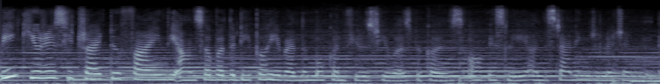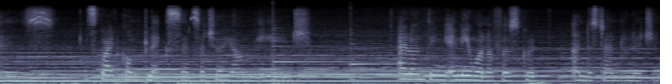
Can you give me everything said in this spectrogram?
Being curious, he tried to find the answer, but the deeper he went, the more confused he was because obviously understanding religion is it's quite complex at such a young age. I don't think any one of us could understand religion.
